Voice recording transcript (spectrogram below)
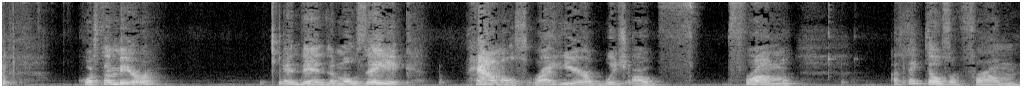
Of course, the mirror, and then the mosaic panels right here, which are from, I think those are from,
